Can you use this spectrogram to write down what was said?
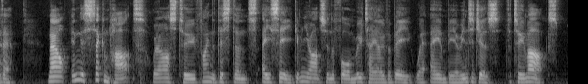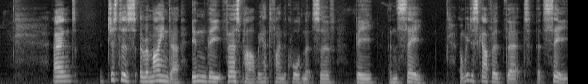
there. Now in this second part we're asked to find the distance AC given your answer in the form root A over B where A and B are integers for two marks. And just as a reminder in the first part we had to find the coordinates of B and C and we discovered that at C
